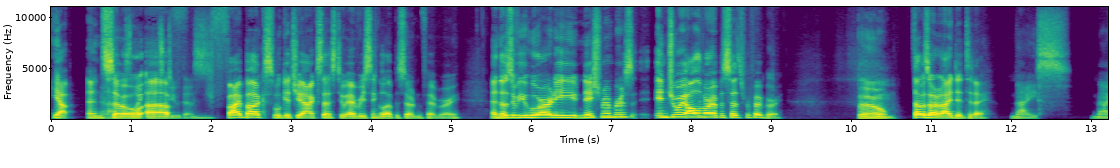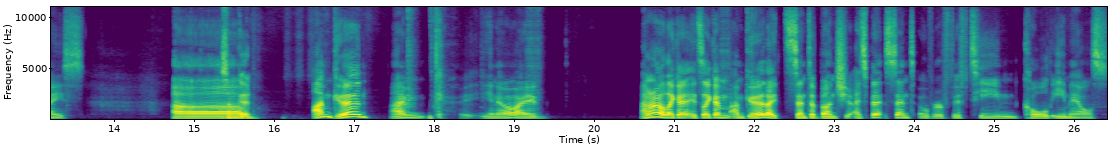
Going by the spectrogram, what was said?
Yeah. And, And so like, uh, five bucks will get you access to every single episode in February. And those of you who are already Nation members, enjoy all of our episodes for February. Boom. That was what I did today. Nice. Nice. Um, So I'm good. I'm good. I'm, you know, I, I don't know. Like, I, it's like I'm, I'm good. I sent a bunch. I spent sent over 15 cold emails,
